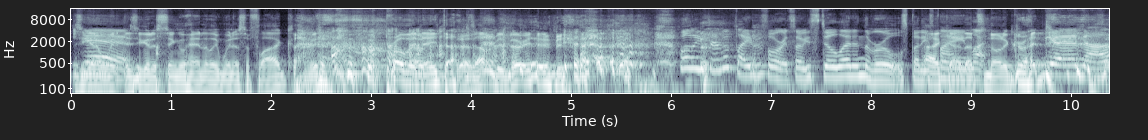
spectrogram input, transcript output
Is he yeah. going to win? Is he going to single handedly win us a flag? 'Cause we probably need that. Yeah, that would be very handy. well, he's never played before it, so he's still learning the rules. But he's Okay, playing that's like not a great. yeah, nah.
